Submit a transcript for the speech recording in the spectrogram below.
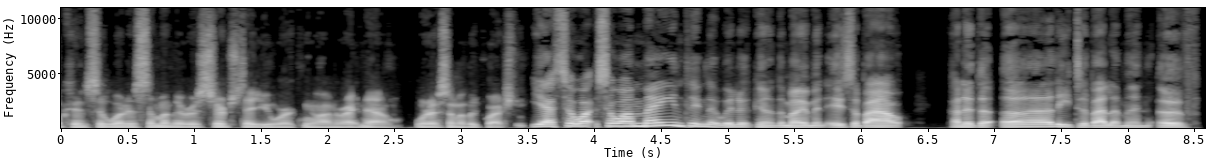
Okay, so what are some of the research that you're working on right now? What are some of the questions? Yeah, so, uh, so our main thing that we're looking at at the moment is about kind of the early development of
